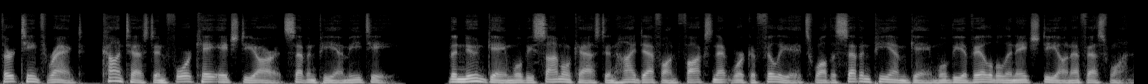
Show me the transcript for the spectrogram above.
13th ranked, contest in 4K HDR at 7 p.m. ET. The noon game will be simulcast in high def on Fox network affiliates while the 7 p.m. game will be available in HD on FS1.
